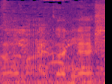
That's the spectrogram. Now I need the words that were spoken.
Oh my goodness.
